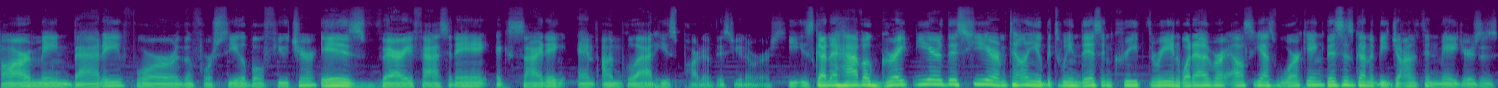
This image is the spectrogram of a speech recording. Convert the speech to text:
our main baddie for the foreseeable future is very fascinating, exciting, and I'm glad he's part of this universe. He's going to have a great year this year. I'm telling you, between this and Creed 3 and whatever else he has working, this is going to be Jonathan Majors'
